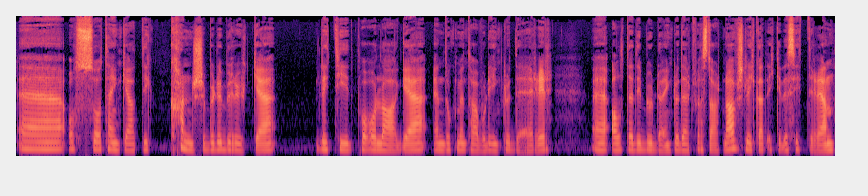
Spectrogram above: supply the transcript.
Eh, og så tenker jeg at de kanskje burde bruke litt tid på å lage en dokumentar hvor de inkluderer eh, alt det de burde ha inkludert fra starten av, slik at ikke det sitter igjen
